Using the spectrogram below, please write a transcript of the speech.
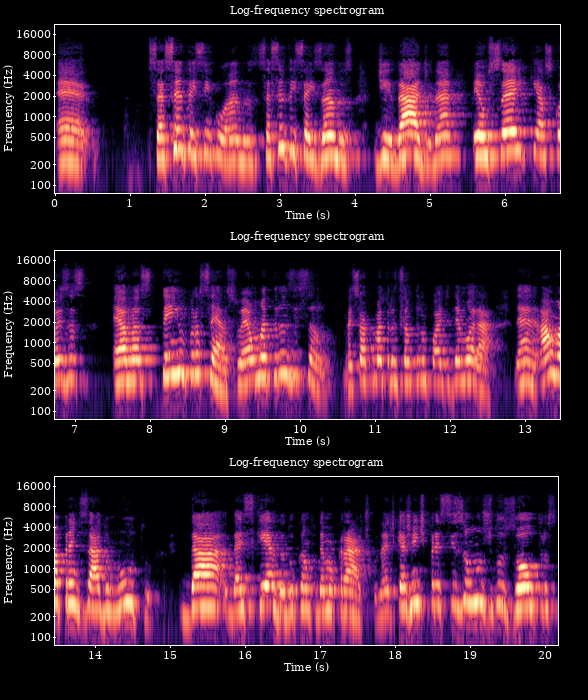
é, 65 anos, 66 anos de idade, né, eu sei que as coisas elas têm um processo, é uma transição. mas só que uma transição que não pode demorar. Né? Há um aprendizado mútuo da, da esquerda, do campo democrático, né? de que a gente precisa uns dos outros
